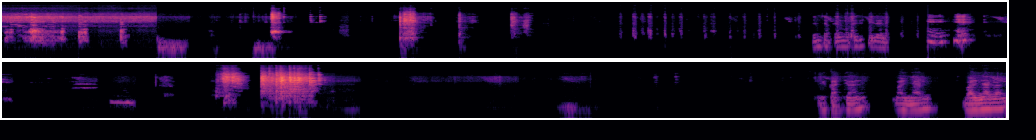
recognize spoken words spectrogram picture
Diyan sa kalmo tayo sila. Dekat jalan, banyak, banyak kan.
